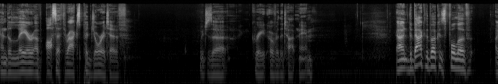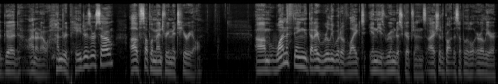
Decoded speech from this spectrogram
and the lair of Osathrax pejorative which is a great over the top name. And the back of the book is full of a good, I don't know, 100 pages or so of supplementary material. Um, one thing that I really would have liked in these room descriptions, I should have brought this up a little earlier,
